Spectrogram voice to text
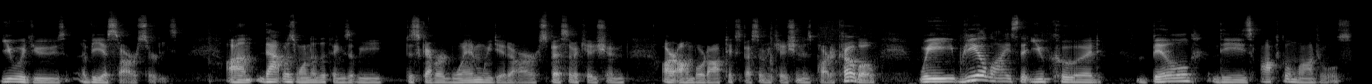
you would use a VSR SerDes. Um, that was one of the things that we discovered when we did our specification, our onboard optics specification as part of COBO. We realized that you could build these optical modules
